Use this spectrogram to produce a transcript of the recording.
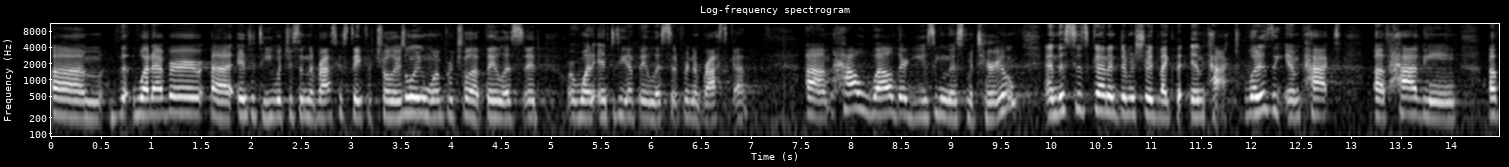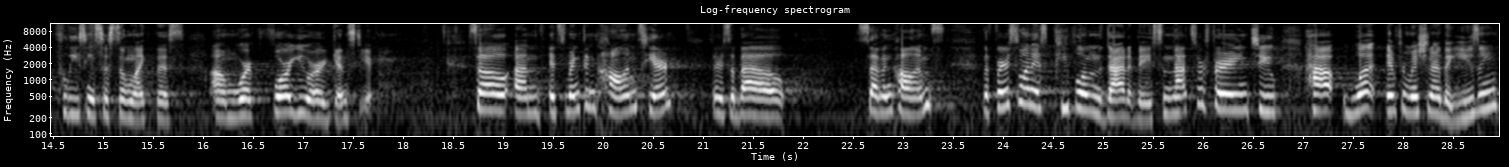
um, the, whatever uh, entity, which is the Nebraska State Patrol, there's only one patrol that they listed, or one entity that they listed for Nebraska, um, how well they're using this material. And this is gonna demonstrate like the impact. What is the impact of having a policing system like this um, work for you or against you. So um, it's ranked in columns here. There's about seven columns. The first one is people in the database, and that's referring to how, what information are they using,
